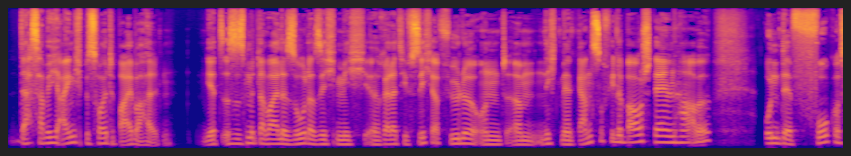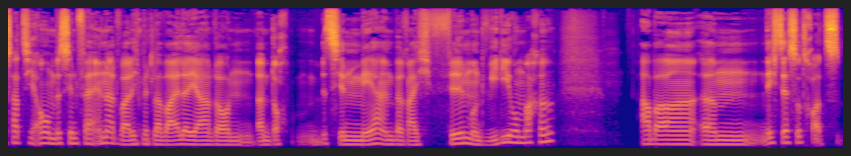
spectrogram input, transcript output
das habe ich eigentlich bis heute beibehalten. Jetzt ist es mittlerweile so, dass ich mich äh, relativ sicher fühle und ähm, nicht mehr ganz so viele Baustellen habe. Und der Fokus hat sich auch ein bisschen verändert, weil ich mittlerweile ja dann, dann doch ein bisschen mehr im Bereich Film und Video mache. Aber ähm, nichtsdestotrotz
